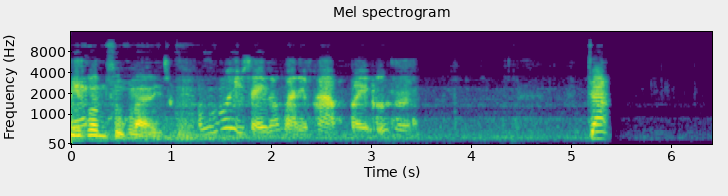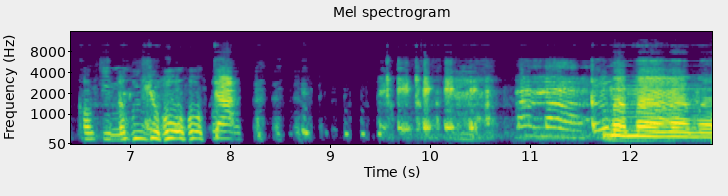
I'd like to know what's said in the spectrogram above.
มีความสุขหลายโอ้ยใส่ลงมาในภาพไปเออจ้า เขากินนมอยู่จ้ามามามามา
